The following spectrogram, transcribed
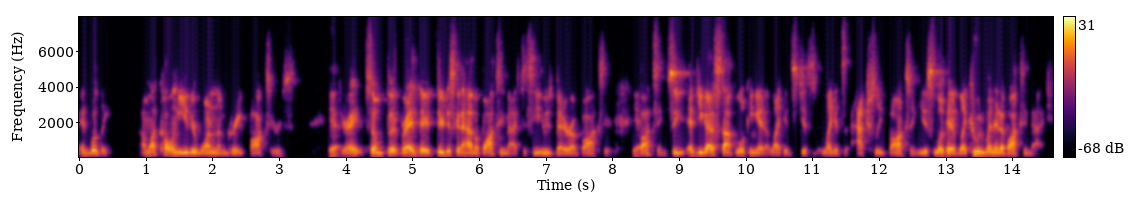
and Woodley. I'm not calling either one of them great boxers. Yeah. Right. So, but Red, they're they're just going to have a boxing match to see who's better at boxing. Yeah. Boxing. So, you, if you got to stop looking at it like it's just like it's actually boxing. You just look at it like who would win in a boxing match,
